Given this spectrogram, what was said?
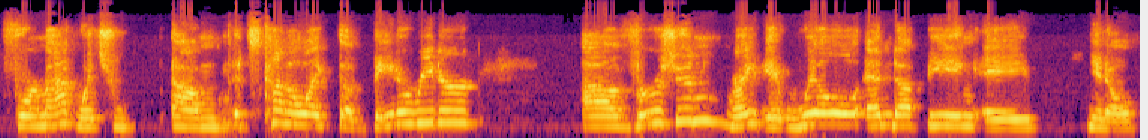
format, which um, it's kind of like the beta reader uh, version, right? It will end up being a you know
